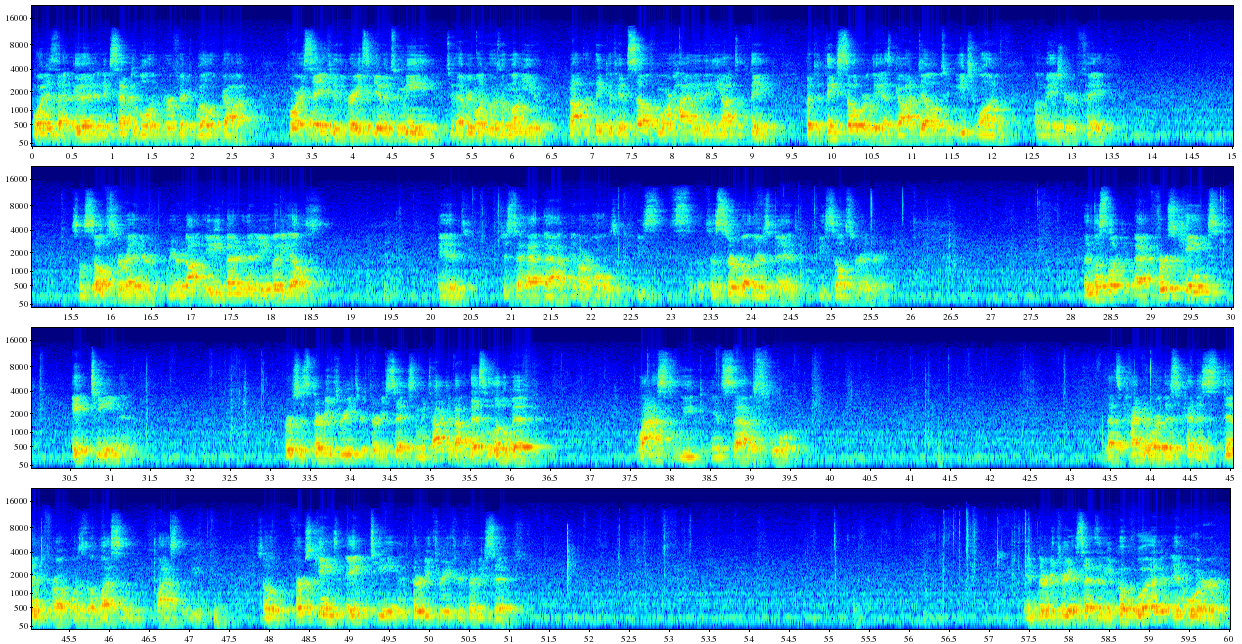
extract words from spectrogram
what is that good and acceptable and perfect will of God. For I say, through the grace given to me, to everyone who is among you, not to think of himself more highly than he ought to think, but to think soberly, as God dealt to each one a measure of faith. So self surrender. We are not any better than anybody else. And just to have that in our homes, to serve others and be self surrendering. Then let's look at 1 Kings 18, verses 33 through 36. And we talked about this a little bit last week in Sabbath school. That's kind of where this kind of stemmed from, was the lesson last week. So 1 Kings 18, 33 through 36. In 33 it says, And he put wood in order,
